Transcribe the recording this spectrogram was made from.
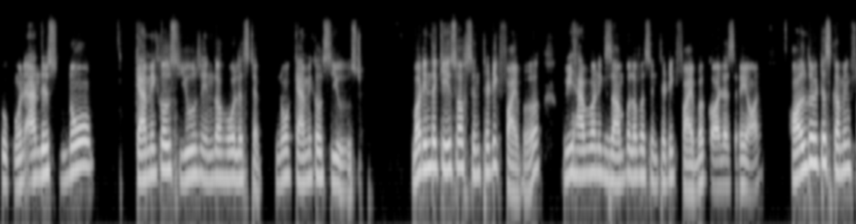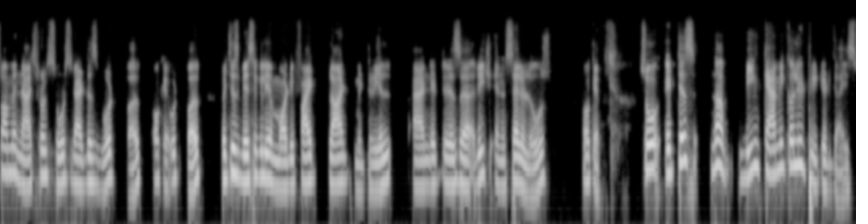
cocoon and there's no chemicals used in the whole step. No chemicals used. But in the case of synthetic fiber we have one example of a synthetic fiber called as rayon. Although it is coming from a natural source that is wood pulp okay wood pulp which is basically a modified plant material and it is uh, rich in cellulose okay so it is now being chemically treated guys.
